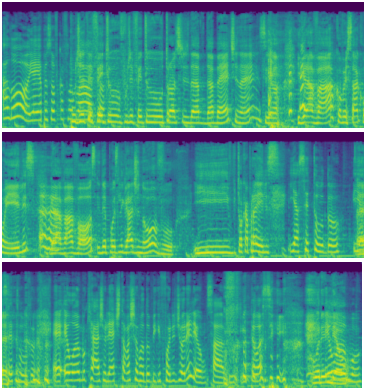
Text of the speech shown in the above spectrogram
Alô? E aí a pessoa fica falando Podia ter alto. feito, podia feito o trote da, da Beth, né? Assim, ó, e gravar, conversar com eles, gravar a voz e depois ligar de novo e tocar pra eles. Ia ser tudo. Ia É. ser tudo. É, eu amo que a Juliette tava chamando o Big Fone de orelhão, sabe? Então, assim. Orelhão. Eu amo.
